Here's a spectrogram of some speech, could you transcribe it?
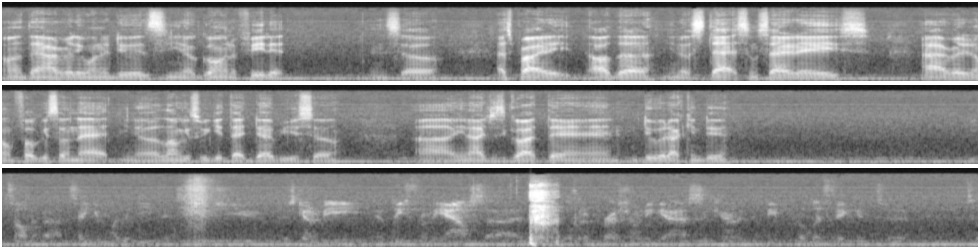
only thing I really want to do is you know go undefeated, and so that's probably all the you know stats on Saturdays. I really don't focus on that. You know, as long as we get that W. So, uh, you know, I just go out there and do what I can do. You talk about taking what the defense gives you. There's going to be, at least from the outside, a little bit of pressure on you guys to kind of be prolific and to, to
